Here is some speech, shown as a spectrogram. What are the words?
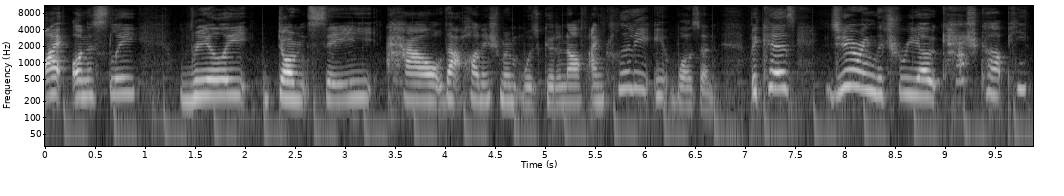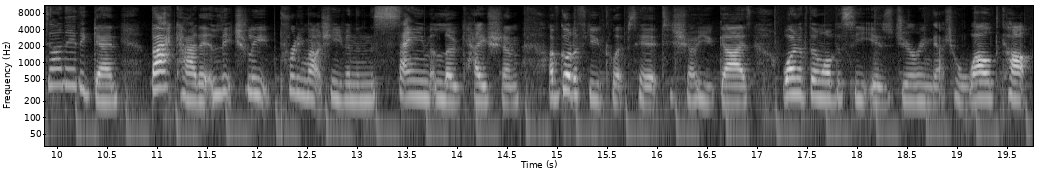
I honestly really don't see how that punishment was good enough and clearly it wasn't because during the trio cash cup he done it again back at it literally pretty much even in the same location. I've got a few clips here to show you guys. One of them obviously is during the actual world cup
